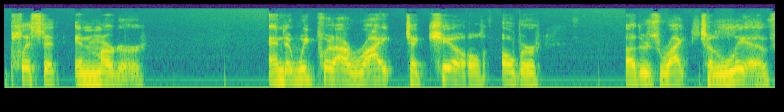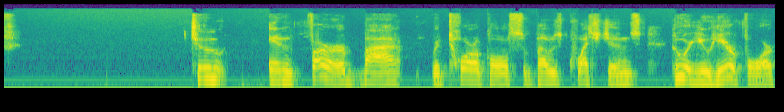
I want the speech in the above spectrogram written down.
Implicit in murder, and that we put our right to kill over others' right to live to infer by rhetorical supposed questions. Who are you here for?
